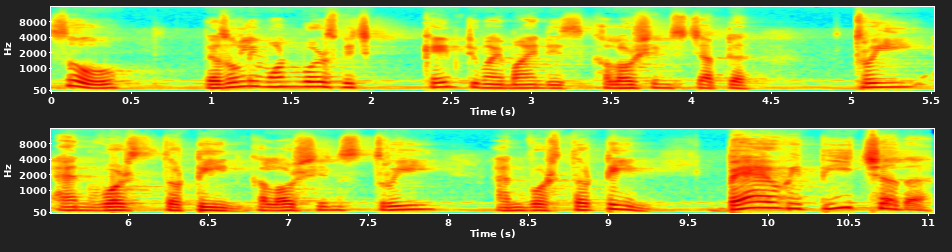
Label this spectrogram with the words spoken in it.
So, there's only one verse which came to my mind is Colossians chapter 3 and verse 13. Colossians 3 and verse 13. Bear with each other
